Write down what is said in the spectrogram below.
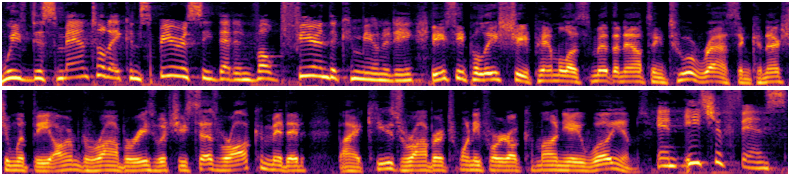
We've dismantled a conspiracy that invoked fear in the community. DC Police Chief Pamela Smith announcing two arrests in connection with the armed robberies, which she says were all committed by accused robber 24-year-old Kamanye Williams. In each offense,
